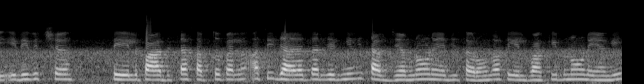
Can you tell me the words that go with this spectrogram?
ਇਹਦੇ ਵਿੱਚ ਤੇਲ ਪਾ ਦਿੱਤਾ ਸਭ ਤੋਂ ਪਹਿਲਾਂ। ਅਸੀਂ ਜ਼ਿਆਦਾਤਰ ਜਿਹੜੀਆਂ ਵੀ ਸਬਜ਼ੀਆਂ ਬਣਾਉਣੇ ਆ ਜੀ ਸਰ੍ਹੋਂ ਦਾ ਤੇਲ ਪਾ ਕੇ ਬਣਾਉਣੇ ਹੈਗੇ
